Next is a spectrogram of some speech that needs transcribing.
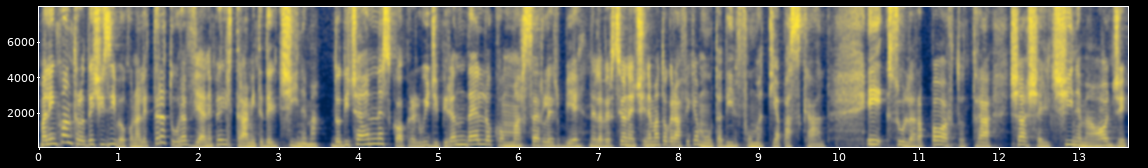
Ma l'incontro decisivo con la letteratura avviene per il tramite del cinema. Dodicenne scopre Luigi Pirandello con Marcel L'Herbier nella versione cinematografica muta di Il fu Mattia Pascal. E sul rapporto tra E il cinema oggi,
